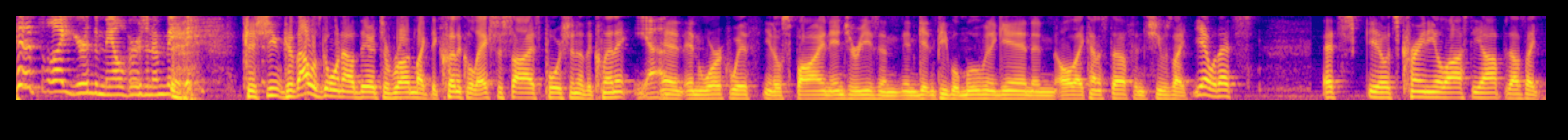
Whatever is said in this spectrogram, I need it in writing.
That's why you're the male version of me. Cause she, cause I was going out there to run like the clinical exercise portion of the clinic, Yeah. and, and work with you know spine injuries and, and getting people moving again and all that kind of stuff. And she was like, "Yeah, well, that's that's you know it's cranial osteopathy." I was like, "Eh,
